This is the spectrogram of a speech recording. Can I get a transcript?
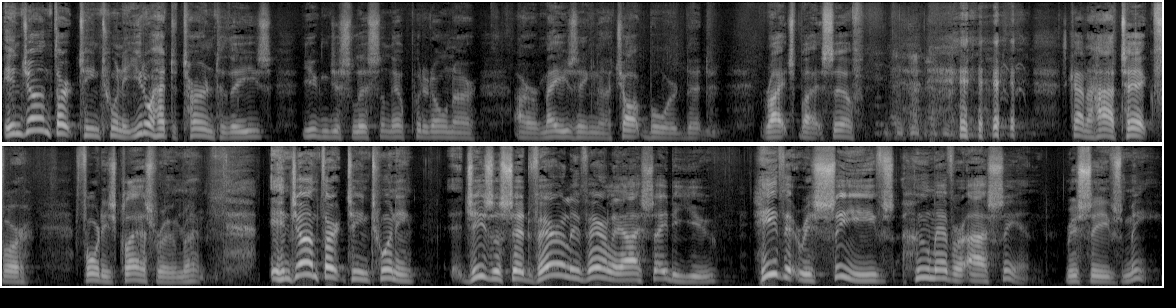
In John 13 20, you don't have to turn to these. You can just listen. They'll put it on our, our amazing uh, chalkboard that writes by itself. it's kind of high tech for 40s classroom, right? In John 13 20, Jesus said, Verily, verily, I say to you, he that receives whomever I send receives me.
